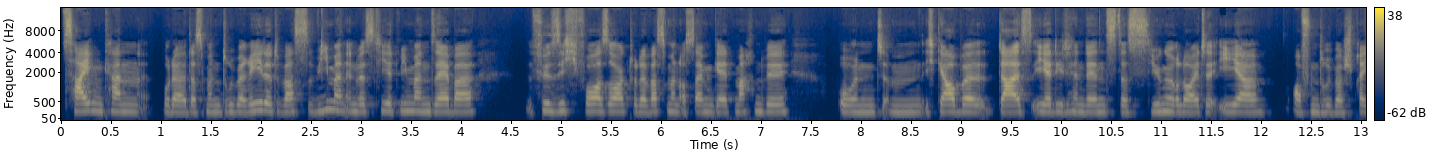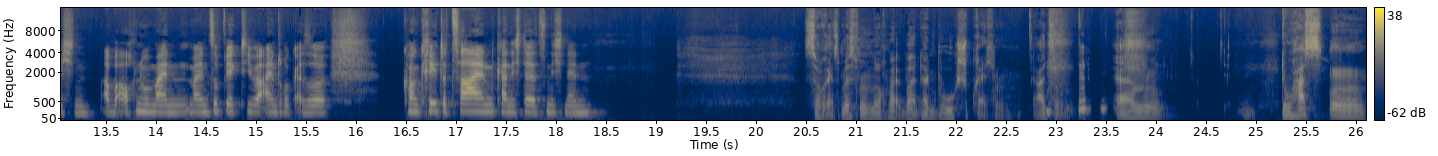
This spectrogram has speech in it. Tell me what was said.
zeigen kann oder dass man drüber redet, was, wie man investiert, wie man selber für sich vorsorgt oder was man aus seinem Geld machen will und ähm, ich glaube, da ist eher die Tendenz, dass jüngere Leute eher offen drüber sprechen. Aber auch nur mein, mein subjektiver Eindruck. Also konkrete Zahlen kann ich da jetzt nicht nennen. So, jetzt müssen wir noch mal über dein Buch sprechen. Also, ähm, du hast einen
